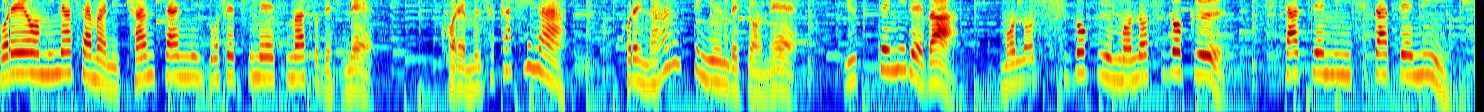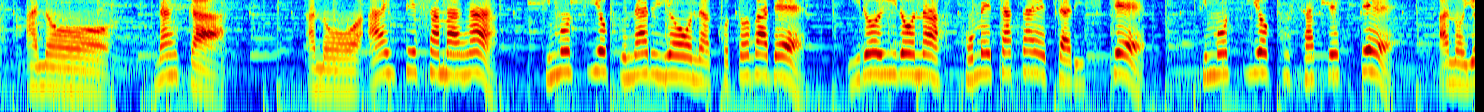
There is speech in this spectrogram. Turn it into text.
これを皆様に簡単にご説明しますとですね。これ難しいな。これ何て言うんでしょうね。言ってみればものすごくものすごく下手に下手にあのー、なんかあの相手様が気持ちよくなるような言葉でいろいろな褒めたたえたりして気持ちよくさせてあの喜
